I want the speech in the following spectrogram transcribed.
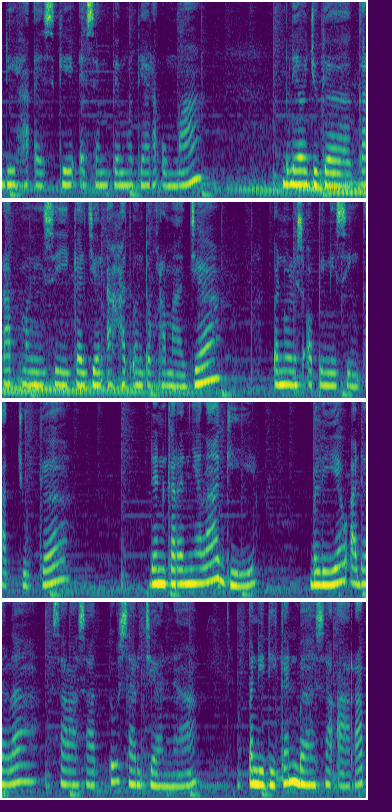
di HSG SMP Mutiara Uma. Beliau juga kerap mengisi kajian ahad untuk remaja, penulis opini singkat juga, dan kerennya lagi, beliau adalah salah satu sarjana pendidikan bahasa Arab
